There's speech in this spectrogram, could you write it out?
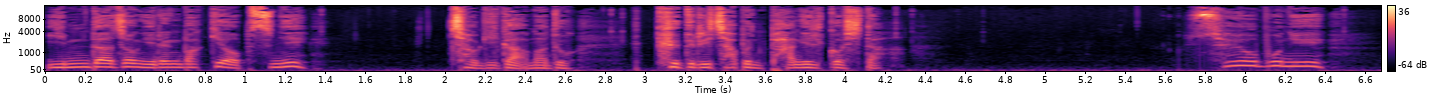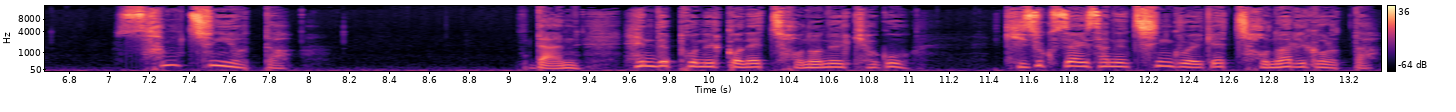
임다정 일행밖에 없으니 저기가 아마도 그들이 잡은 방일 것이다. 세어보니 3층이었다. 난 핸드폰을 꺼내 전원을 켜고 기숙사에 사는 친구에게 전화를 걸었다.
